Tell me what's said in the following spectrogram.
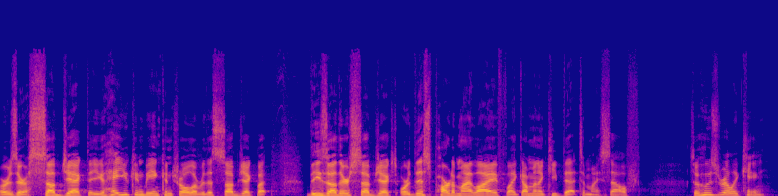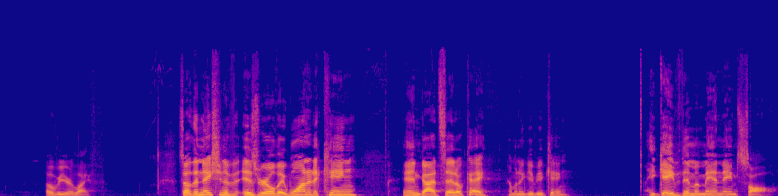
Or is there a subject that you go, hey, you can be in control over this subject, but these other subjects or this part of my life, like, I'm going to keep that to myself? So, who's really king over your life? So, the nation of Israel, they wanted a king, and God said, okay, I'm going to give you a king. He gave them a man named Saul.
